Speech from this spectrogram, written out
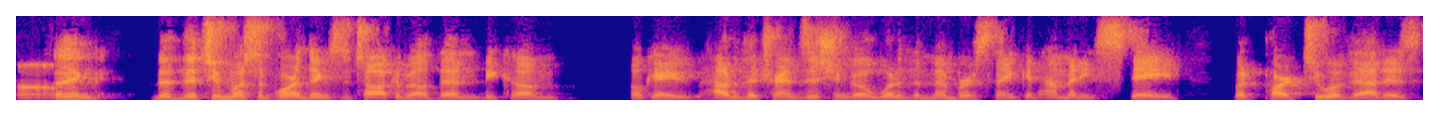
Um, I think the, the two most important things to talk about then become okay, how did the transition go? What did the members think and how many stayed? But part two of that is,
